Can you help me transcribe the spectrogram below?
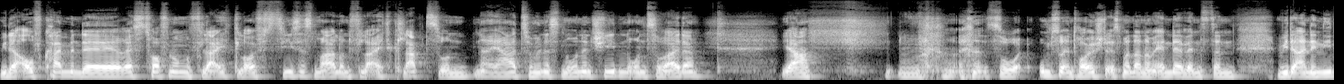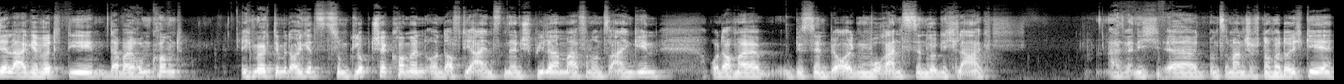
wieder aufkeimende Resthoffnung. Vielleicht läuft es dieses Mal und vielleicht klappt es. Und naja, zumindest ein Unentschieden und so weiter. Ja, so umso enttäuschter ist man dann am Ende, wenn es dann wieder eine Niederlage wird, die dabei rumkommt. Ich möchte mit euch jetzt zum Clubcheck kommen und auf die einzelnen Spieler mal von uns eingehen und auch mal ein bisschen beäugen, woran es denn wirklich lag. Also wenn ich äh, unsere Mannschaft nochmal durchgehe,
